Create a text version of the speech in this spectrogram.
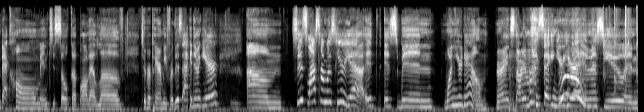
back home and to soak up all that love to prepare me for this academic year. Um, since last time I was here, yeah, it it's been one year down. Right, started my second year here at MSU, and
